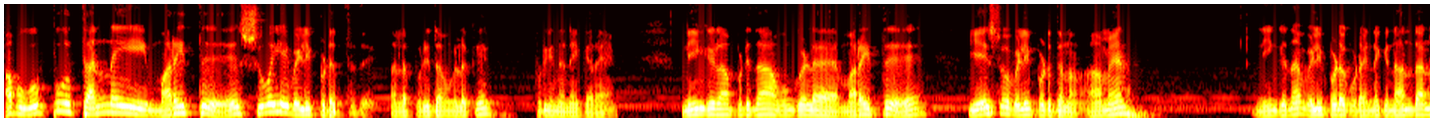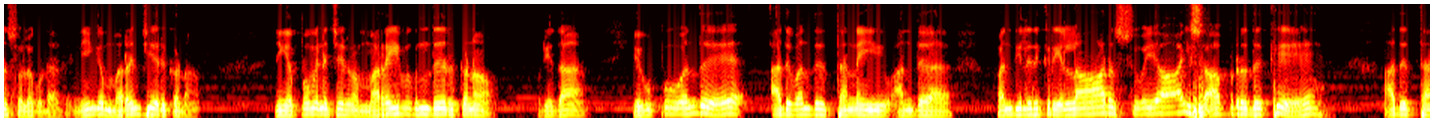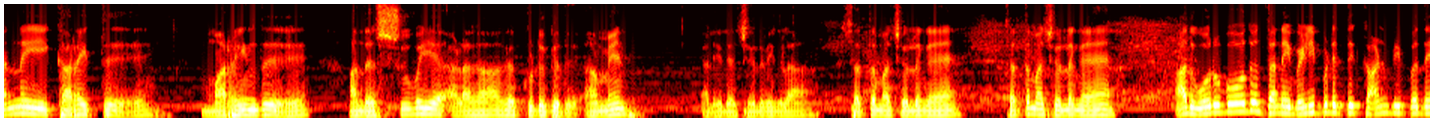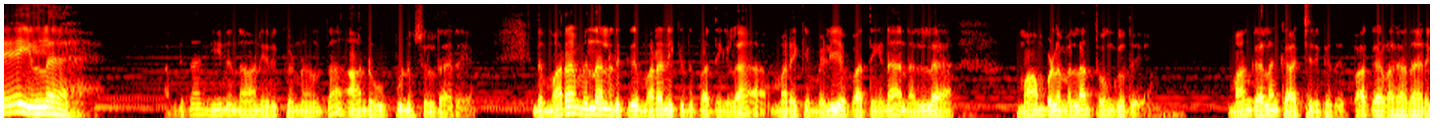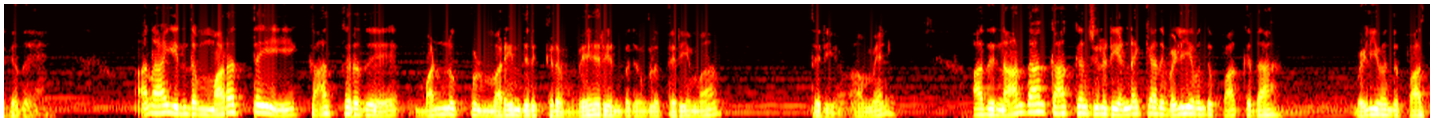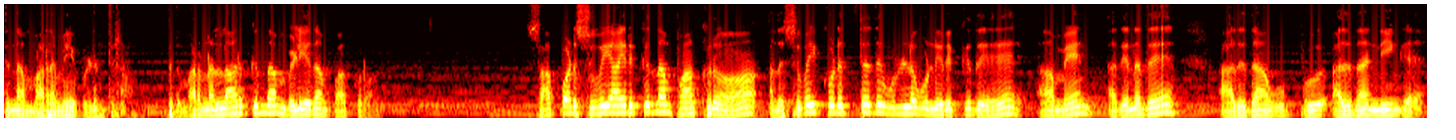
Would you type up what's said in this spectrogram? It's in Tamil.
அப்போ உப்பு தன்னை மறைத்து சுவையை வெளிப்படுத்துது. நல்ல புரியுதா உங்களுக்கு? புரியும் நினைக்கிறேன். நீங்களும் அப்படி தான் உங்களை மறைத்து இயேசுவை வெளிப்படுத்தணும். ஆமேன். நீங்கள் தான் வெளிப்படக்கூடாது. இன்றைக்கி நான் தான் சொல்லக்கூடாது. நீங்கள் மறைஞ்சி இருக்கணும். நீங்கள் எப்போவுமே நினச்சிருக்கணும். மறைவுந்து இருக்கணும். புரியுதா? உப்பு வந்து அது வந்து தன்னை அந்த பந்தியில் இருக்கிற எல்லாரும் சுவையாய் சாப்பிட்றதுக்கு அது தன்னை கரைத்து மறைந்து அந்த சுவையை அழகாக கொடுக்குது. ஆமேன். அலையில் சொல்லுவீங்களா? சத்தமாக சொல்லுங்கள் சத்தமாக சொல்லுங்கள் அது ஒருபோதும் தன்னை வெளிப்படுத்தி காண்பிப்பதே இல்லை. அப்படிதான் நீனு நான் இருக்கணும் தான் ஆண்டு உப்புன்னு சொல்கிறாரு இந்த மரம் என்னால் இருக்குது மரம் நிற்குது பார்த்தீங்களா? மறைக்கு வெளியே பார்த்தீங்கன்னா நல்ல மாம்பழம் எல்லாம் தொங்குது. மாங்காய்லாம் காய்ச்சிருக்குது. பார்க்க அழகாக தான் இருக்குது. ஆனால் இந்த மரத்தை காக்கிறது மண்ணுக்குள் மறைந்திருக்கிற வேர் என்பது உங்களுக்கு தெரியுமா? தெரியும். ஆமேன். அது நான் தான் காக்கன்னு சொல்லிட்டு என்னைக்கு அது வெளியே வந்து பார்க்குதா? வெளியே வந்து பார்த்துன்னா மரமே விழுந்துடும் இது மரம் நல்லா இருக்குன்னு தான் வெளியே தான் பார்க்குறோம். சாப்பாடு சுவையாக இருக்குன்னு தான் பார்க்குறோம். அந்த சுவை கொடுத்தது உள்ள ஒன்று இருக்குது. ஆமேன். அது என்னது? அதுதான் உப்பு. அதுதான் நீங்கள்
